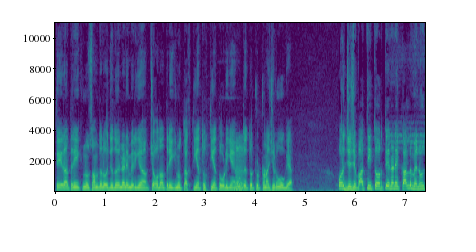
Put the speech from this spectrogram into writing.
13 ਤਰੀਕ ਨੂੰ ਸਮਝ ਲਓ ਜਦੋਂ ਇਹਨਾਂ ਨੇ ਮੇਰੀਆਂ 14 ਤਰੀਕ ਨੂੰ ਤਖਤੀਆਂ ਤੁਖਤੀਆਂ ਤੋੜੀਆਂ ਉਹਦੇ ਤੋਂ ਟੁੱਟਣਾ ਸ਼ੁਰੂ ਹੋ ਗਿਆ। ਔਰ ਜਜ਼ਬਾਤੀ ਤੌਰ ਤੇ ਇਹਨਾਂ ਨੇ ਕੱਲ ਮੈਨੂੰ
